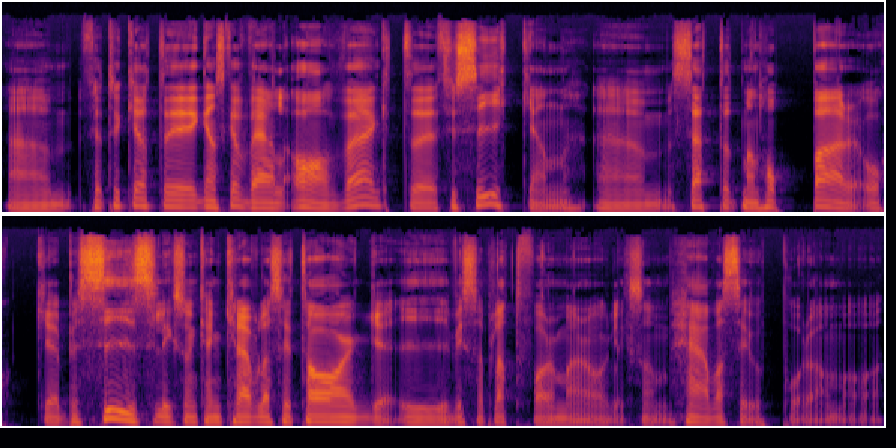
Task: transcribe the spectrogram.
Um, för jag tycker att det är ganska väl avvägt, eh, fysiken, um, sättet man hoppar och eh, precis liksom kan kravla sig tag i vissa plattformar och liksom häva sig upp på dem. Och,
